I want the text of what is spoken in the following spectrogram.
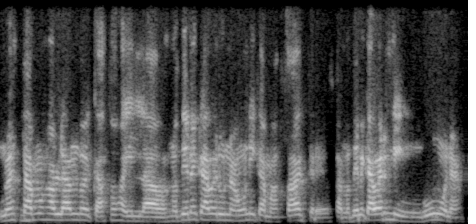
No estamos hablando de casos aislados. No tiene que haber una única masacre, o sea, no tiene que haber ninguna,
